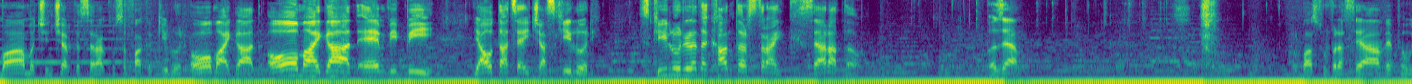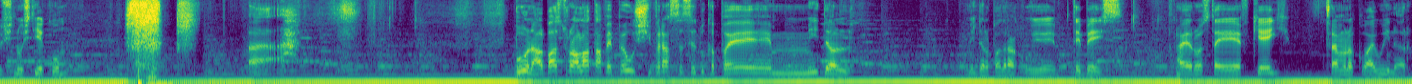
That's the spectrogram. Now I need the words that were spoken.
Mamă, ce încearcă săracul să facă kill-uri. Oh my god, oh my god, MVP. Ia uitați aici skill-uri. Skill-urile de Counter-Strike se arată. Păzeam. Albastru vrea să ia AVP-ul și nu știe cum. Ah. Bun, albastru a luat AVP-ul și vrea să se ducă pe middle. Middle pe dracu, e T-base. Fraierul ăsta e FK, seamănă cu iWinner.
